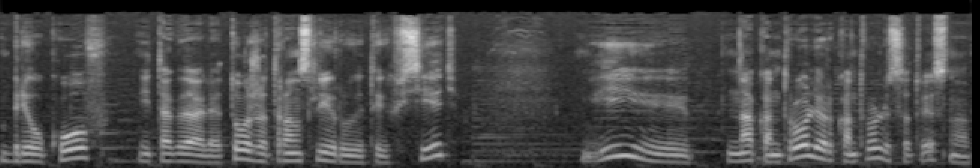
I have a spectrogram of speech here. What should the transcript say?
брелков и так далее. Тоже транслирует их в сеть. И на контроллер, контроллер, соответственно,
